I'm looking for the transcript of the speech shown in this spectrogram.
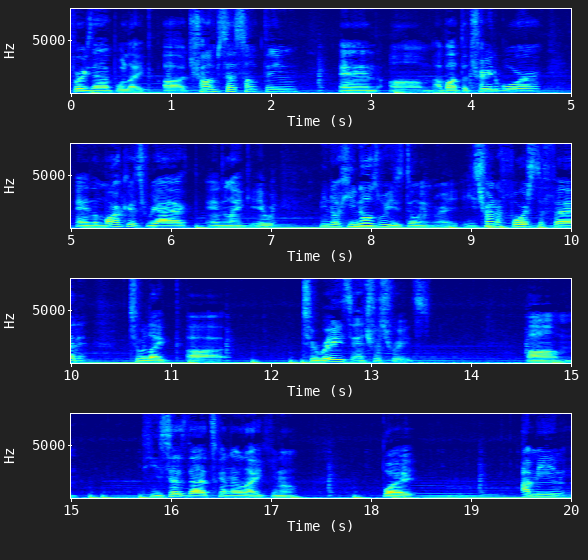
for example, like uh, Trump says something and um about the trade war and the markets react and like it, you know he knows what he's doing right he's trying to force the fed to like uh to raise interest rates um he says that it's gonna like you know but i mean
